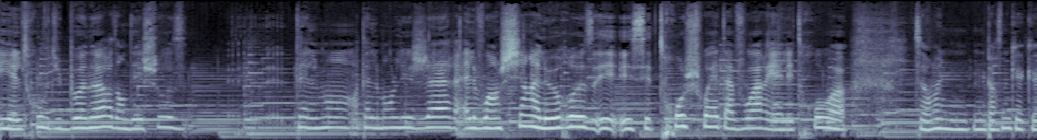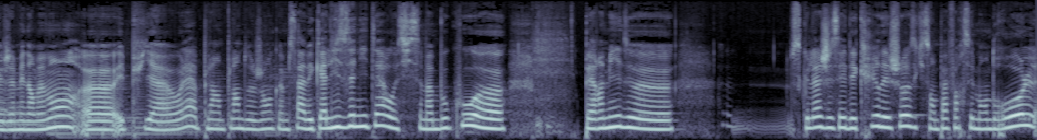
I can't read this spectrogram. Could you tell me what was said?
et elle trouve du bonheur dans des choses tellement, légère. Elle voit un chien, elle est heureuse et, c'est trop chouette à voir et elle est trop. Euh, c'est vraiment une, personne que, j'aime énormément. Euh, et puis a voilà, plein, plein de gens comme ça. Avec Alice Zeniter aussi, ça m'a beaucoup euh, permis de. Parce que là, j'essaye d'écrire des choses qui sont pas forcément drôles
